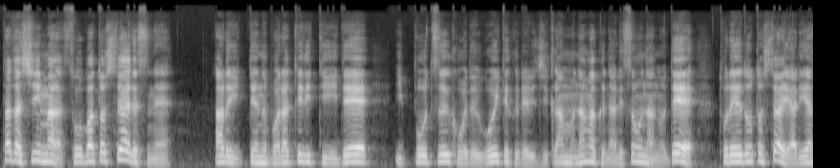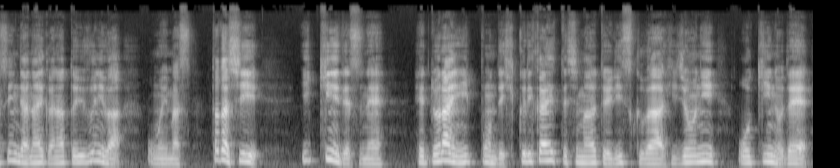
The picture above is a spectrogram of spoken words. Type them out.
ただし、まあ、相場としてはですね、ある一定のボラティリティで一方通行で動いてくれる時間も長くなりそうなので、トレードとしてはやりやすいんではないかなというふうには思います。ただし、一気にですね、ヘッドライン1本でひっくり返ってしまうというリスクは非常に大きいので、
